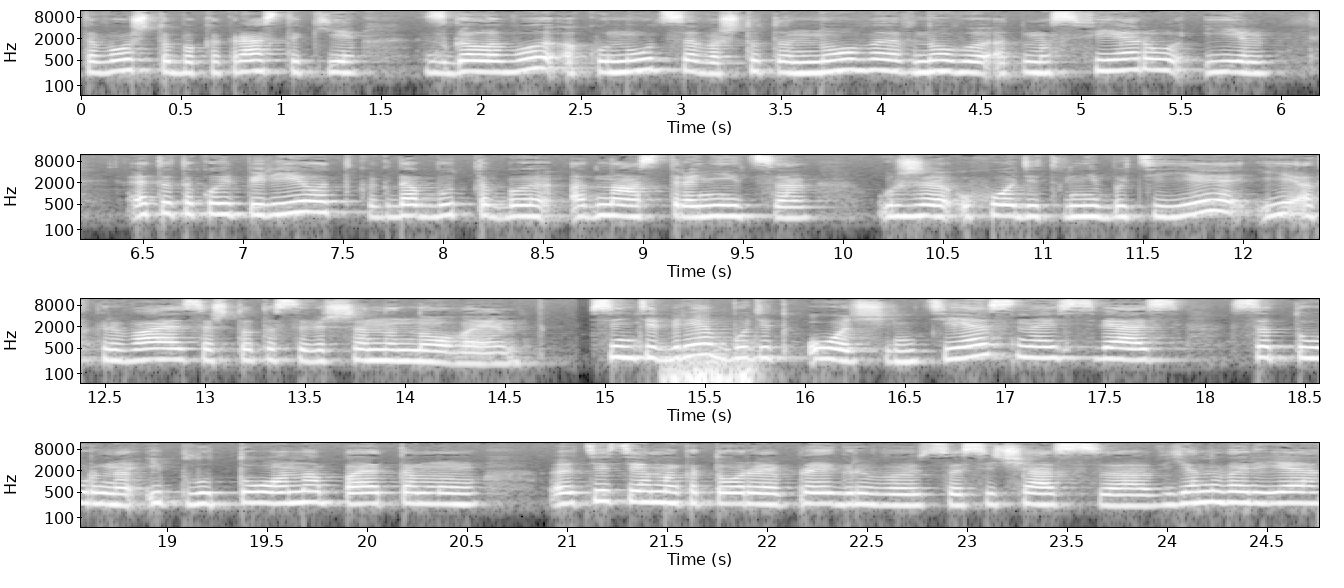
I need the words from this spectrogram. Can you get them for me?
того, чтобы как раз-таки с головой окунуться во что-то новое, в новую атмосферу. И это такой период, когда будто бы одна страница уже уходит в небытие и открывается что-то совершенно новое. В сентябре будет очень тесная связь Сатурна и Плутона, поэтому те темы, которые проигрываются сейчас э, в январе,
